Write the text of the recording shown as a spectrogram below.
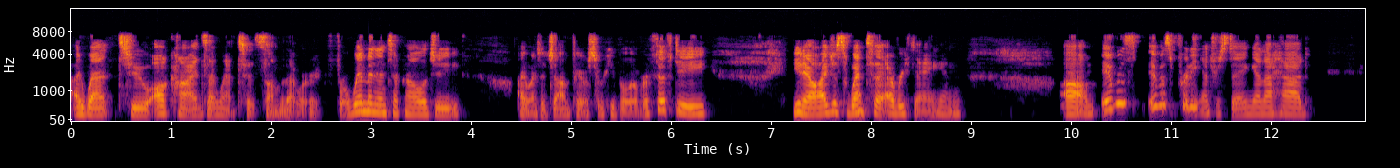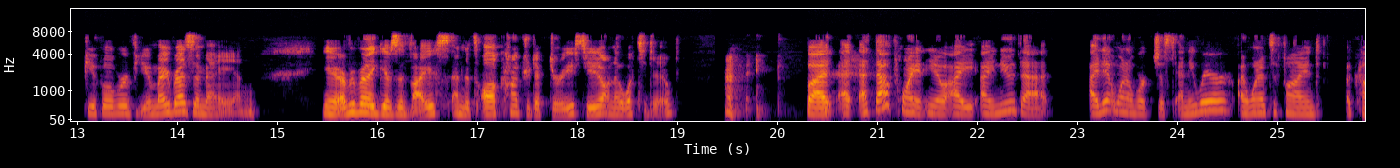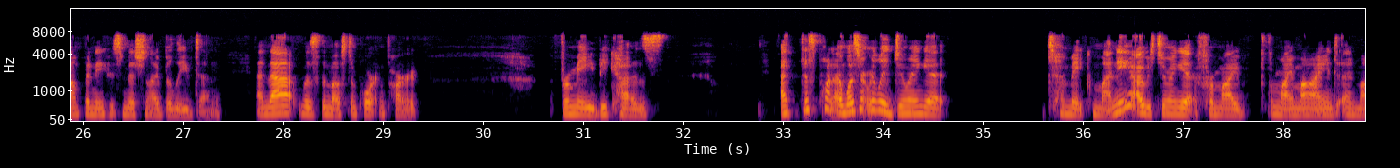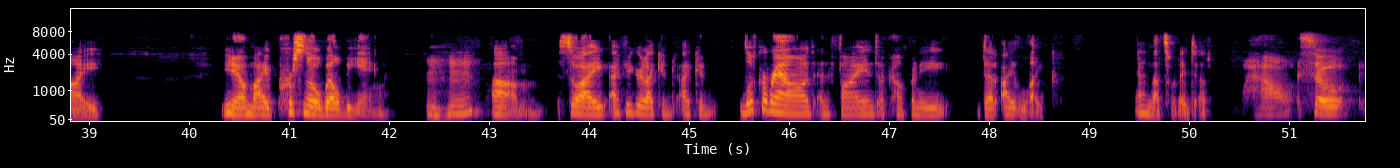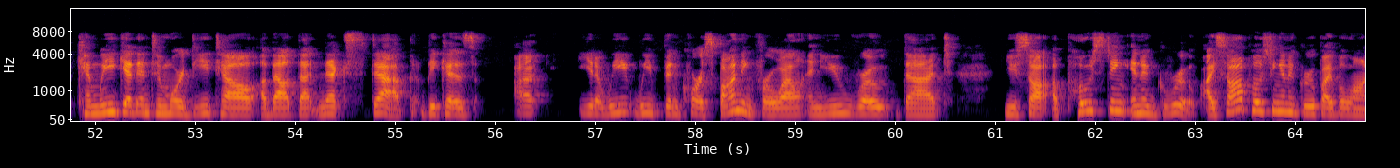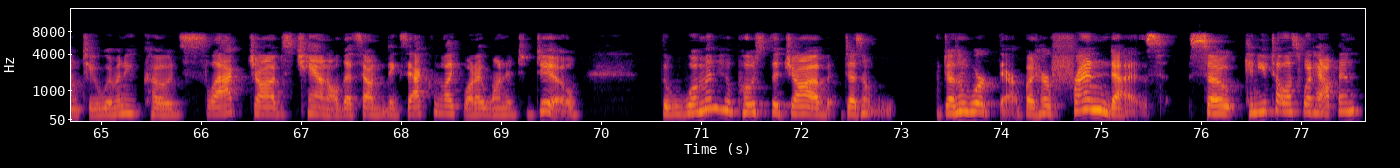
I went to all kinds. I went to some that were for women in technology. I went to job fairs for people over 50. You know, I just went to everything and um, it was it was pretty interesting and I had people review my resume and you know everybody gives advice and it's all contradictory so you don't know what to do. Right. But at, at that point, you know, I, I knew that I didn't want to work just anywhere. I wanted to find a company whose mission I believed in. And that was the most important part for me because at this point I wasn't really doing it to make money. I was doing it for my for my mind and my you know my personal well being. Mm-hmm. Um, so I I figured I could I could look around and find a company that I like and that's what I did. Wow. So, can we get into more detail about that next step? Because, I, you know, we we've been corresponding for a while, and you wrote that you saw a posting in a group. I saw a posting in a group I belong to, Women Who Code Slack Jobs channel, that sounded exactly like what I wanted to do. The woman who posts the job doesn't doesn't work there, but her friend does. So, can you tell us what happened?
